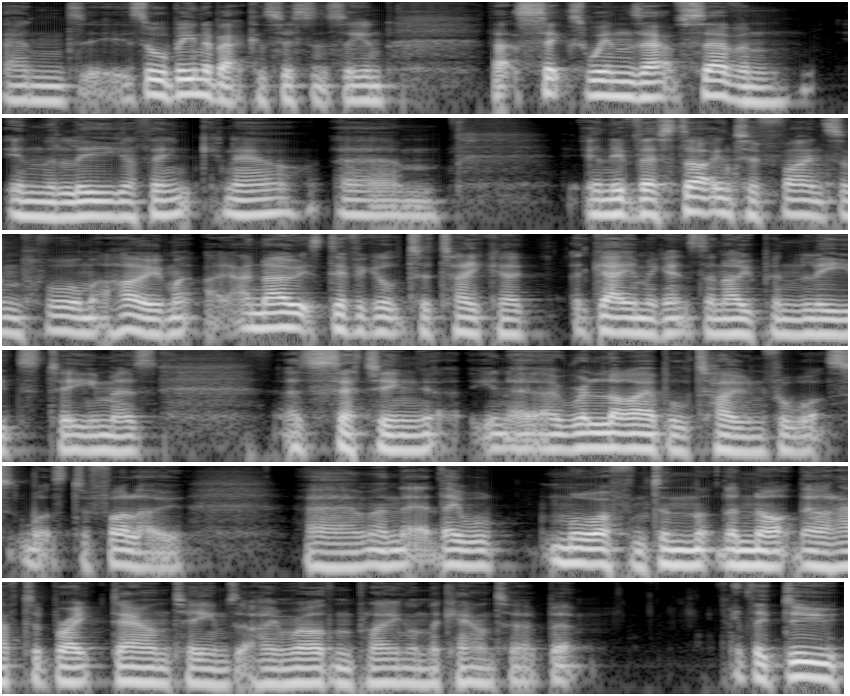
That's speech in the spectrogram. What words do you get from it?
and it's all been about consistency. And that's six wins out of seven in the league, I think now. Um, and if they're starting to find some form at home, I, I know it's difficult to take a, a game against an open Leeds team as as setting you know a reliable tone for what's what's to follow. Um, and they will more often than not they'll have to break down teams at home rather than playing on the counter. But if they do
